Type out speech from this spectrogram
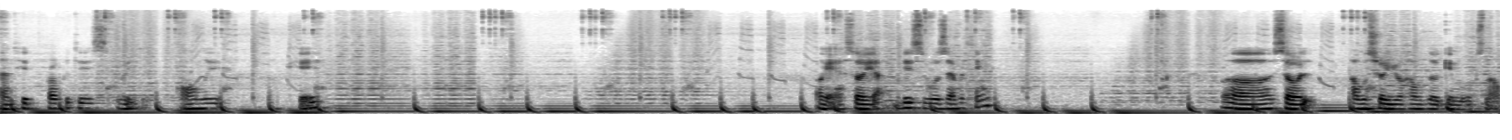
and hit properties read only okay okay so yeah this was everything. Uh, so I will show you how the game looks now.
